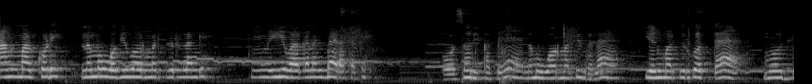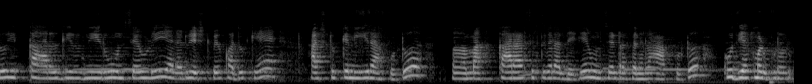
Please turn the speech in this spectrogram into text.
ಹಂಗೆ ಮಾಡ್ಕೊಡಿ. ನಮ್ಮ ಹೋಗಿ ಓರ್ ಮಾಡ್ತಿದ್ರಲ್ಲ ಹಂಗೆ. ಇವಾಗ ನಂಗೆ ಬೇಡ ಕತೆ. ಓ, ಸರಿ ಕತೆ. ನಮ್ಮ ಮಾಡ್ತಿದ್ರಲ್ಲ ಹೆಂಗ್ ಮಾಡ್ತಿದ್ರು ಗೊತ್ತಾ? ಮೊದಲು ಈ ಕಾರು ಗಿರ್ ನೀರು, ಹುಣಸೆ ಹುಳಿ ಎಲ್ಲರೂ ಎಷ್ಟು ಬೇಕು ಅದಕ್ಕೆ ಅಷ್ಟಕ್ಕೆ ನೀರು ಹಾಕ್ಬಿಟ್ಟು ಮ, ಖಾರ ಆಡ್ತಿರ್ತೀವಲ್ಲ ಅಲ್ಲಿಗೆ, ಹುಣಸೆ ರಸನೆಲ್ಲ ಹಾಕ್ಬಿಟ್ಟು ಕುದಿಯಕ್ಕೆ ಮಾಡ್ಬಿಡೋರು.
